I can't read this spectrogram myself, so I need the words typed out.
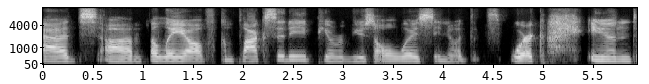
adds um, a layer of complexity. Peer reviews always, you know, it's work, and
